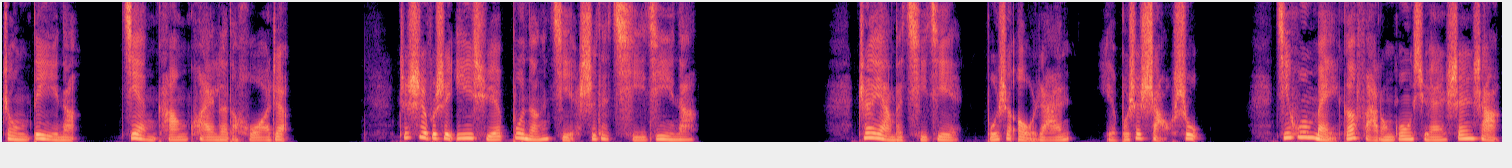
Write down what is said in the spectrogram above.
种地呢，健康快乐的活着。这是不是医学不能解释的奇迹呢？这样的奇迹不是偶然，也不是少数，几乎每个法轮功学员身上。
